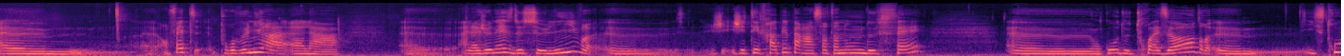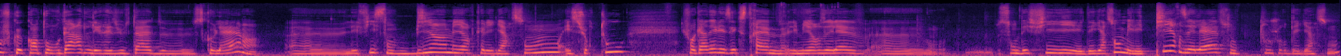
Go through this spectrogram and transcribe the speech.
Euh, en fait, pour revenir à, la, euh, genèse de ce livre, euh, j'ai frappée par un certain nombre de faits, en gros de trois ordres. il se trouve que quand on regarde les résultats de, scolaires, les filles sont bien meilleures que les garçons, et surtout, il faut regarder les extrêmes. Les meilleurs élèves sont des filles et des garçons, mais les pires élèves sont toujours des garçons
